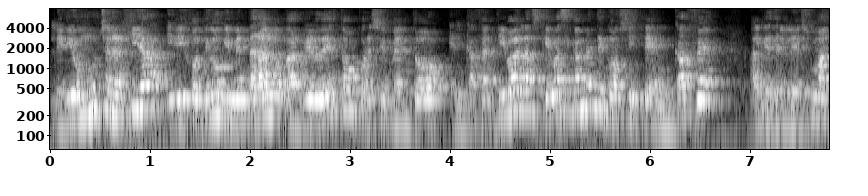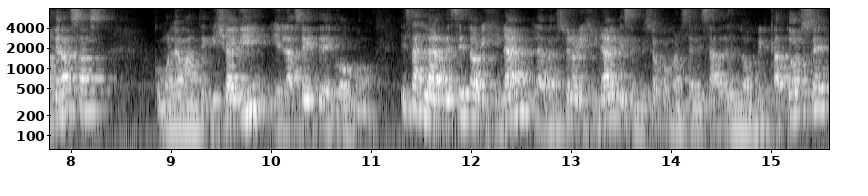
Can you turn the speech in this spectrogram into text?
le dio mucha energía y dijo, tengo que inventar algo para partir de esto, por eso inventó el café antibalas, que básicamente consiste en café, al que se le suman grasas, como la mantequilla ghee y el aceite de coco. Esa es la receta original, la versión original que se empezó a comercializar desde el 2014,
